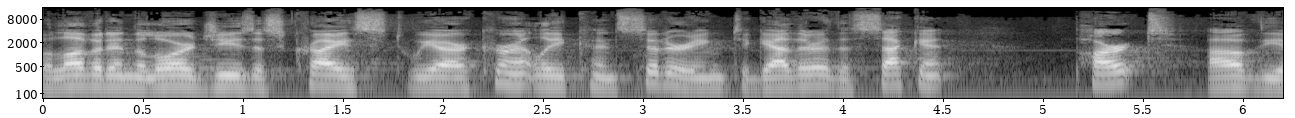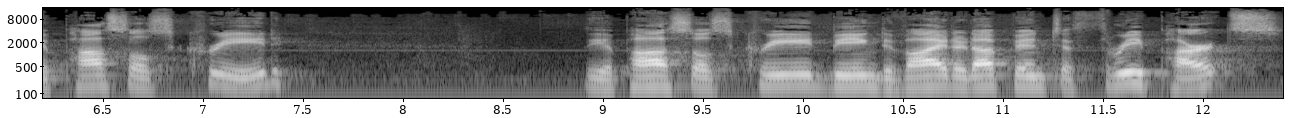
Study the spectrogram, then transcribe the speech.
Beloved in the Lord Jesus Christ, we are currently considering together the second part of the Apostles' Creed. The Apostles' Creed being divided up into three parts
